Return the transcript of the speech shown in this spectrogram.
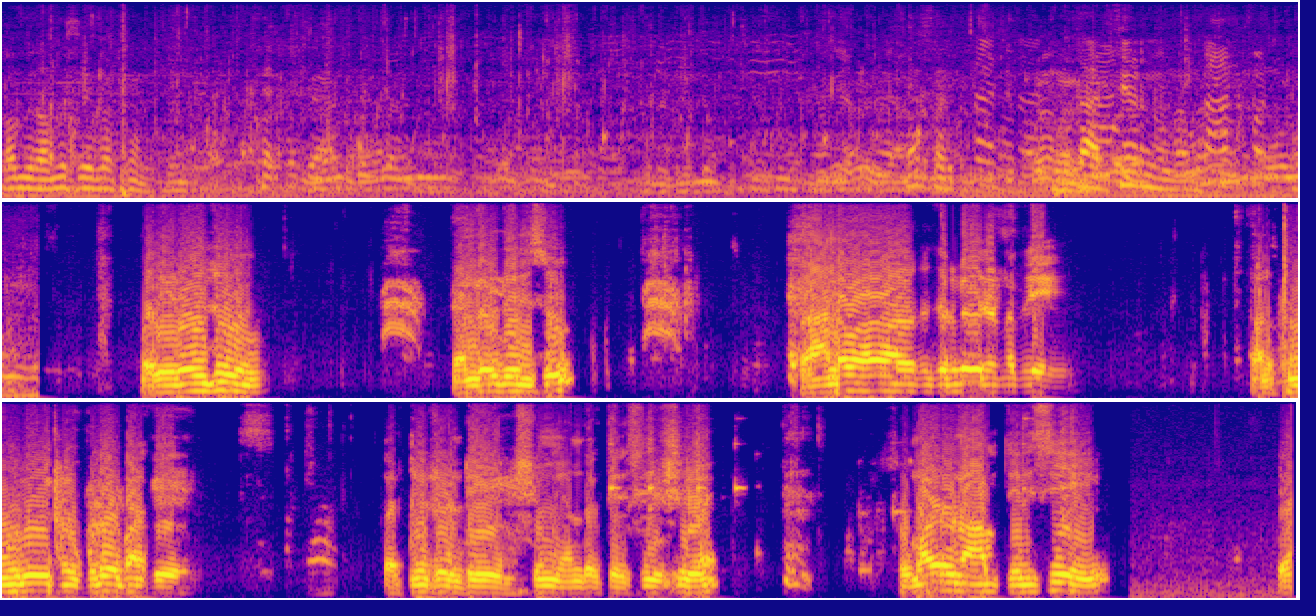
మరి ఈరోజు అందరికీ తెలుసు పాండవ రిజర్వేర్ అన్నది మన పూర్వీకులు ఇప్పుడు మనకి కట్టినటువంటి విషయం అందరికి తెలిసిన విషయం సుమారు నాకు తెలిసి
